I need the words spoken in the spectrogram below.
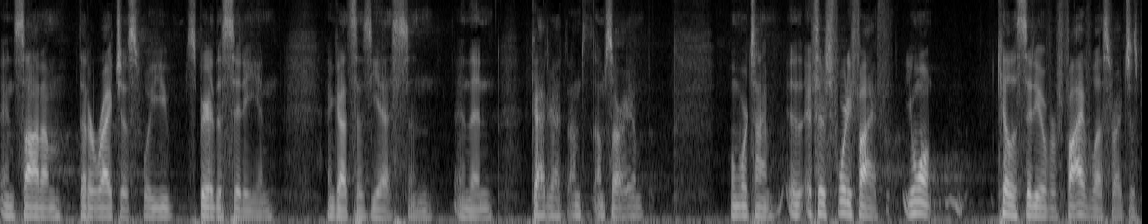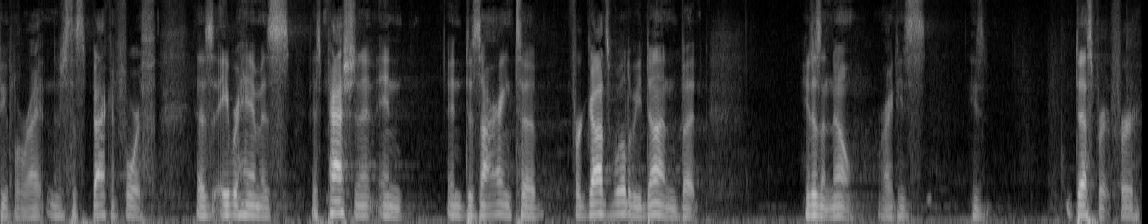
in Sodom that are righteous, will you spare the city? And, and God says yes. And, and then, God, God I'm, I'm sorry. I'm, one more time. If there's 45, you won't kill a city over five less righteous people, right? And there's this back and forth as Abraham is, is passionate in, in desiring to, for God's will to be done, but he doesn't know, right? He's, he's desperate for,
